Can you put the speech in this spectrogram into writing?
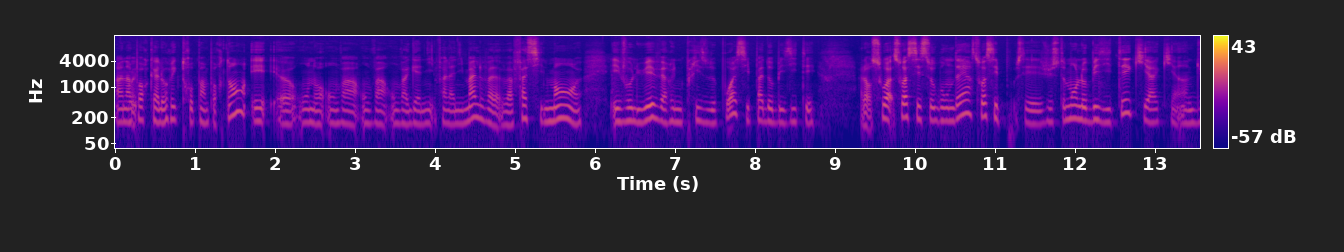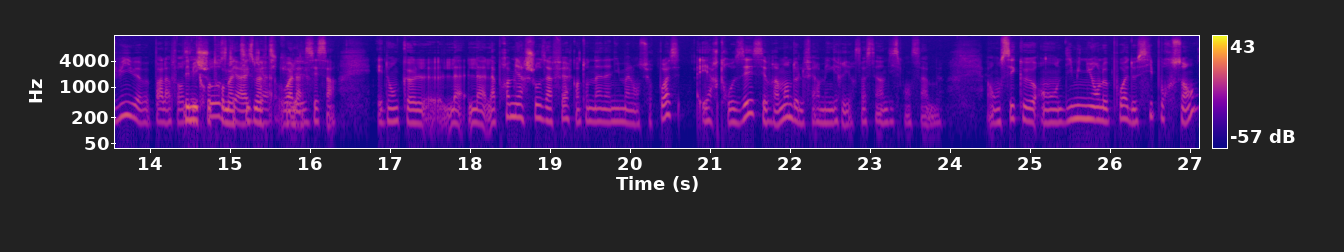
un Ouais. apport calorique trop important et euh, on, va, on, va, on va gagner, enfin l'animal va, va facilement euh, évoluer vers une prise de poids si pas d'obésité. Alors soit, soit c'est secondaire, soit c'est justement l'obésité qui a, qui a induit euh, par la force des a- microtraumatismes articulaires. Voilà, c'est ça. Et donc euh, la, la- la première chose à faire quand on a un animal en surpoids et arthrosé, c'est vraiment de le faire maigrir. Ça, c'est indispensable. Alors, on sait qu'en diminuant le poids de 6%,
